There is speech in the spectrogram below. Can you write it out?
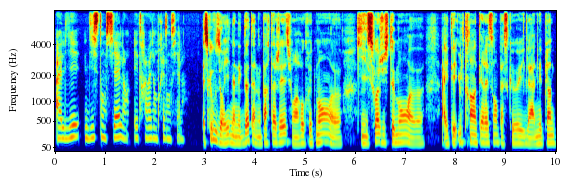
allier distanciel et travail en présentiel. Est-ce que vous auriez une anecdote à nous partager sur un recrutement euh, qui soit justement euh, a été ultra intéressant parce qu'il a amené plein de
